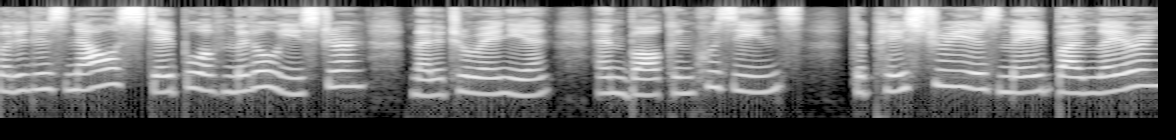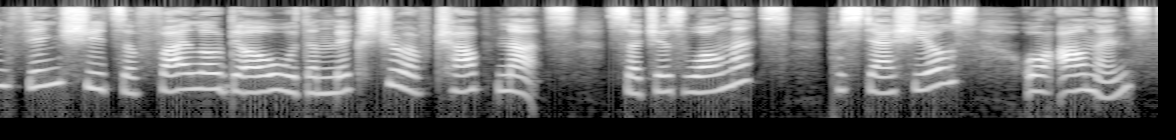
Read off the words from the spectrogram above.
but it is now a staple of Middle Eastern, Mediterranean, and Balkan cuisines. The pastry is made by layering thin sheets of phyllo dough with a mixture of chopped nuts, such as walnuts, pistachios, or almonds,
